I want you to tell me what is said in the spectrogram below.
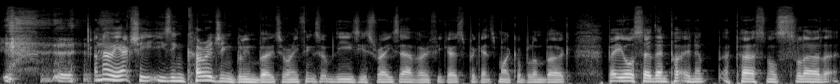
I know he actually he's encouraging Bloomberg to run. He thinks it'll be the easiest race ever if he goes up against Michael Bloomberg. But he also then put in a, a personal slur that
